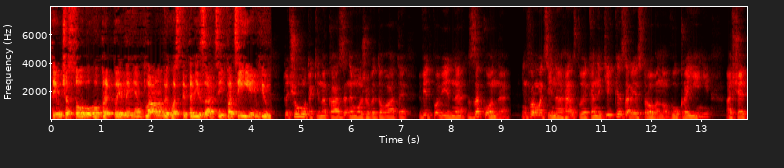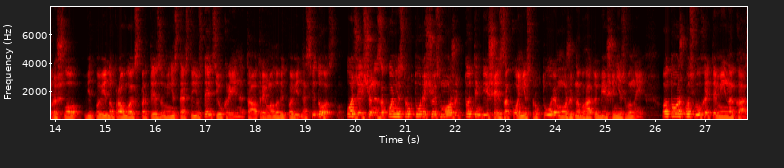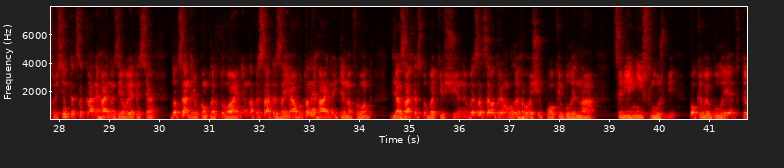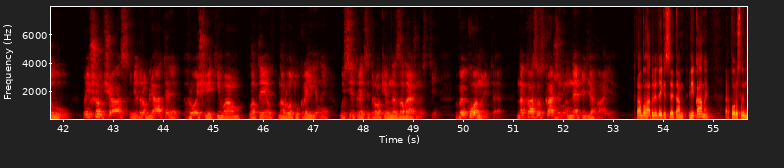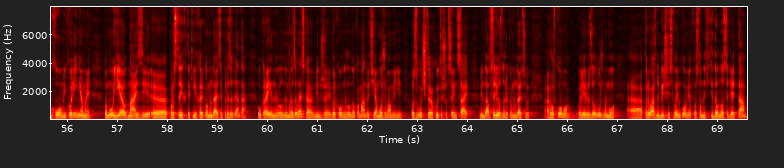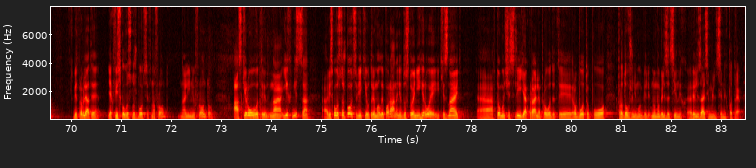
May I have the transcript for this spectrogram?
тимчасового припинення планових госпіталізацій пацієнтів. То чому такі накази не може видавати відповідне законне інформаційне агентство, яке не тільки зареєстровано в Україні, а ще й пройшло відповідну правову експертизу в Міністерстві юстиції України та отримало відповідне свідоцтво. Отже, якщо незаконні структури щось можуть, то тим більше і законні структури можуть набагато більше, ніж вони. Отож, послухайте мій наказ. Усім ТЦК негайно з'явитися до центрів комплектування, написати заяву та негайно йти на фронт для захисту батьківщини. Ви за це отримували гроші, поки були на цивільній службі, поки ви були в тилу. Прийшов час відробляти гроші, які вам платив народ України усі 30 років незалежності. Виконуйте. Наказ оскарженню не підлягає. Там багато людей, які сидять там віками, е, поросли мхом і коріннями. Тому є одна із е, простих таких рекомендацій президента України Володимира Зеленського. Він же верховний головнокомандуючий. Я можу вам її озвучити. Рахуйте, що це інсайт. Він дав серйозну рекомендацію е, главкому Валерію Залужному. Е, Переважно більшість воєнкомів, основних, які давно сидять там, відправляти як військовослужбовців на фронт, на лінію фронту, а скеровувати на їх місце е, військовослужбовців, які отримали поранення, достойні герої, які знають е, в тому числі, як правильно проводити роботу по продовженню ну, мобілізаційних реалізації мобілізаційних потреб.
